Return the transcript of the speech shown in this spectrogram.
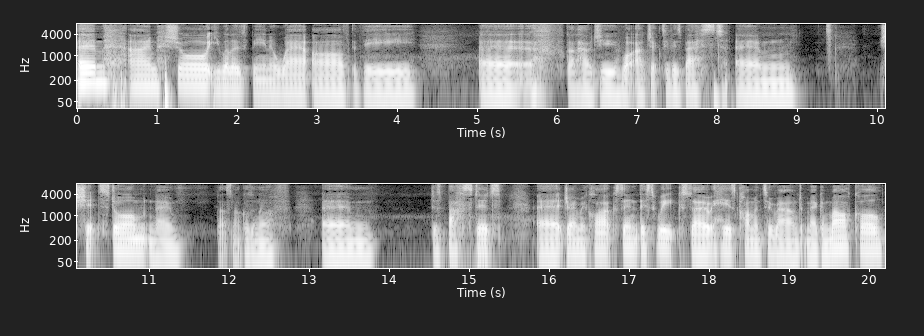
Um, I'm sure you will have been aware of the. Uh, God, how do you. What adjective is best? Um, shitstorm? No, that's not good enough. Um, just bastard. Uh, Jeremy Clarkson this week. So his comment around Meghan Markle,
